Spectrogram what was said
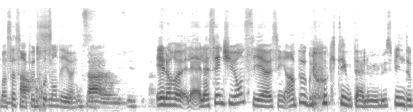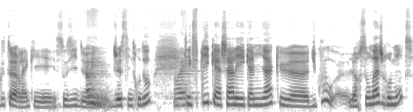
Bon, ça, c'est un peu trop demandé, ouais. Bon, ça, en effet, c'est pas. Et alors, la, la scène suivante, c'est c'est un peu glauque, où t'as le, le spin doctor, là, qui est sosie de Ah oui. Justin Trudeau. Ouais. qui explique à Charles et Camilla que du coup leur sondage remonte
